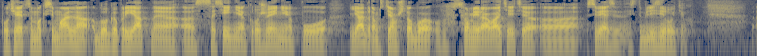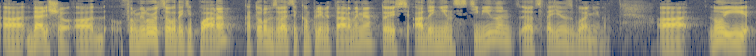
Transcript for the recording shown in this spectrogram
получается максимально благоприятное э, соседнее окружение по ядрам с тем, чтобы сформировать эти э, связи, стабилизировать их. Э, дальше э, формируются вот эти пары, которые называются комплементарными, то есть аденин с тимином, цитозин с гуанином. Э, ну и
